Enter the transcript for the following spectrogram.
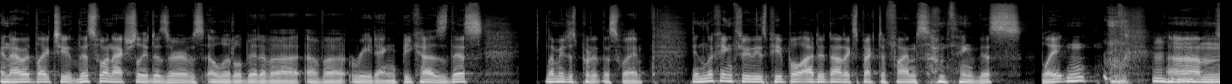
And I would like to. This one actually deserves a little bit of a of a reading because this. Let me just put it this way: in looking through these people, I did not expect to find something this blatant. Um,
